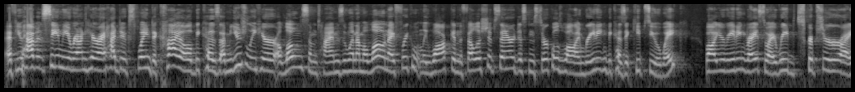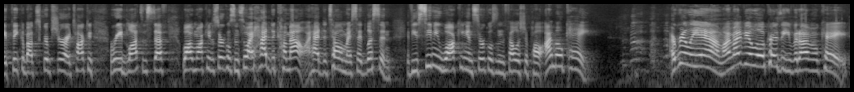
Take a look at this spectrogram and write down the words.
If you haven't seen me around here, I had to explain to Kyle because I'm usually here alone sometimes. And when I'm alone, I frequently walk in the fellowship center just in circles while I'm reading because it keeps you awake while you're reading, right? So I read scripture, I think about scripture, I talk to, I read lots of stuff while I'm walking in circles. And so I had to come out. I had to tell him, I said, listen, if you see me walking in circles in the fellowship hall, I'm okay. I really am. I might be a little crazy, but I'm okay.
